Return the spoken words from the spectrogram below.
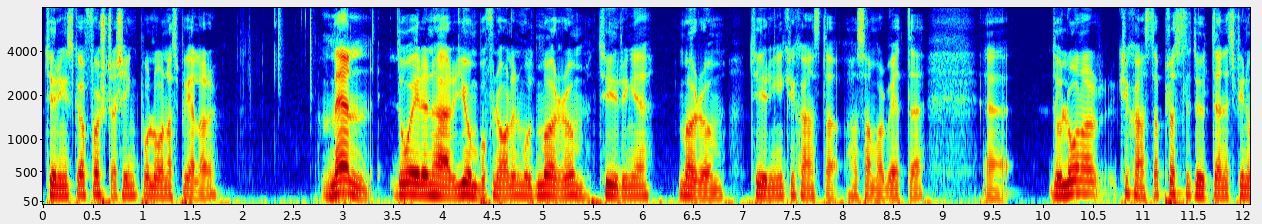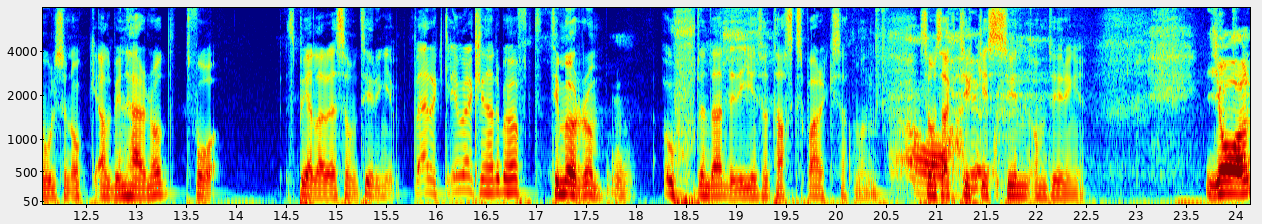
Tyringe ska ha första king på att låna spelare men då är den här jumbofinalen mot Mörrum Tyringe, Mörrum, Tyringe, Kristianstad har samarbete eh, Då lånar Kristianstad plötsligt ut Dennis Finn Olsson och Albin Hernod Två spelare som Tyringe verkligen, verkligen hade behövt till Mörrum mm. Usch, den där, det är ju en sån taskspark så att man Som sagt tycker synd om Tyringe Ja,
